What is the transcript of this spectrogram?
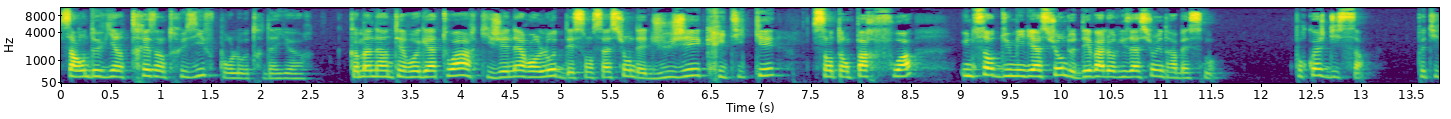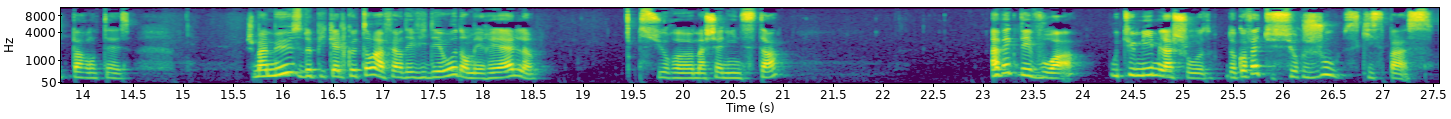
Ça en devient très intrusif pour l'autre d'ailleurs. Comme un interrogatoire qui génère en l'autre des sensations d'être jugé, critiqué, sentant parfois une sorte d'humiliation, de dévalorisation et de rabaissement. Pourquoi je dis ça? Petite parenthèse. Je m'amuse depuis quelque temps à faire des vidéos dans mes réels sur euh, ma chaîne Insta avec des voix où tu mimes la chose. Donc en fait, tu surjoues ce qui se passe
